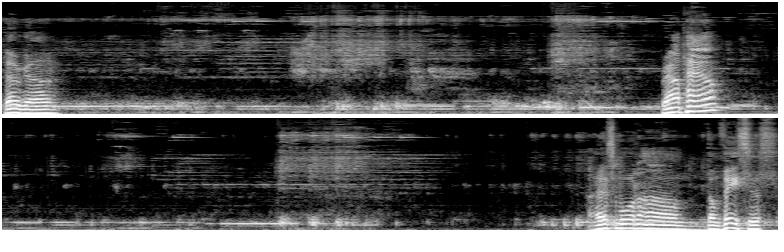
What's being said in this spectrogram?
There we go. Ground pound. That's more um the vases.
